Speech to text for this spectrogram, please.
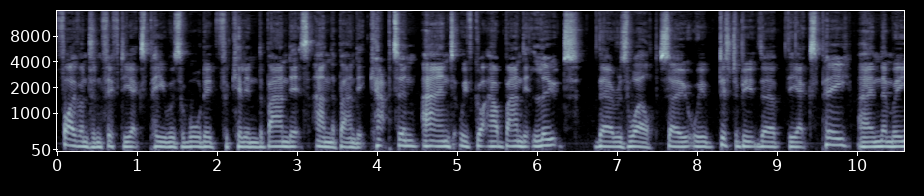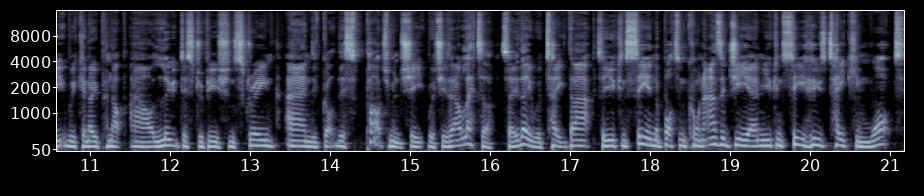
550 XP was awarded for killing the bandits and the bandit captain. And we've got our bandit loot there as well. So we distribute the, the XP and then we, we can open up our loot distribution screen and we've got this parchment sheet, which is our letter. So they would take that. So you can see in the bottom corner as a GM, you can see who's taking what.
